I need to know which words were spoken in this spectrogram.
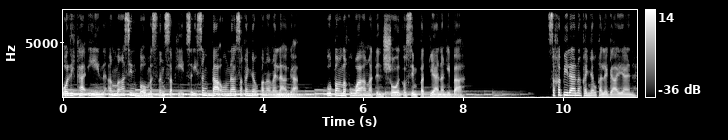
o likhain ang mga sintomas ng sakit sa isang taong nasa kanyang pangangalaga upang makuha ang atensyon o simpatya ng iba. Sa kabila ng kanyang kalagayan,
